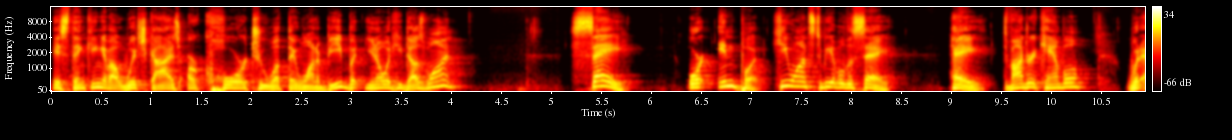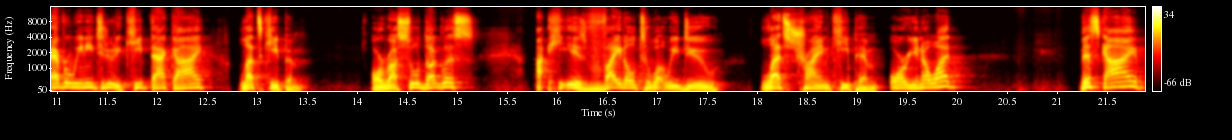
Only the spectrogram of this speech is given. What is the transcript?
is thinking about which guys are core to what they want to be. But you know what he does want? Say or input. He wants to be able to say, hey, De'Vondre Campbell, whatever we need to do to keep that guy, let's keep him. Or Rasul Douglas, Uh, he is vital to what we do. Let's try and keep him. Or you know what? This guy,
